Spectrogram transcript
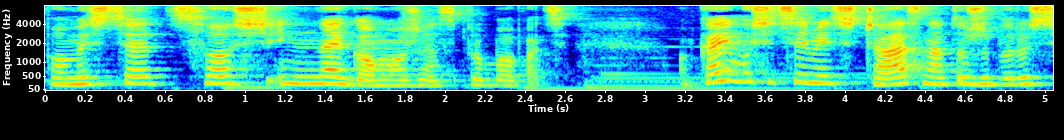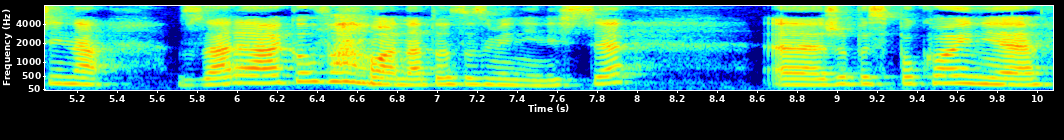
pomyślcie, coś innego może spróbować. Ok? Musicie mieć czas na to, żeby roślina zareagowała na to, co zmieniliście, e, żeby spokojnie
